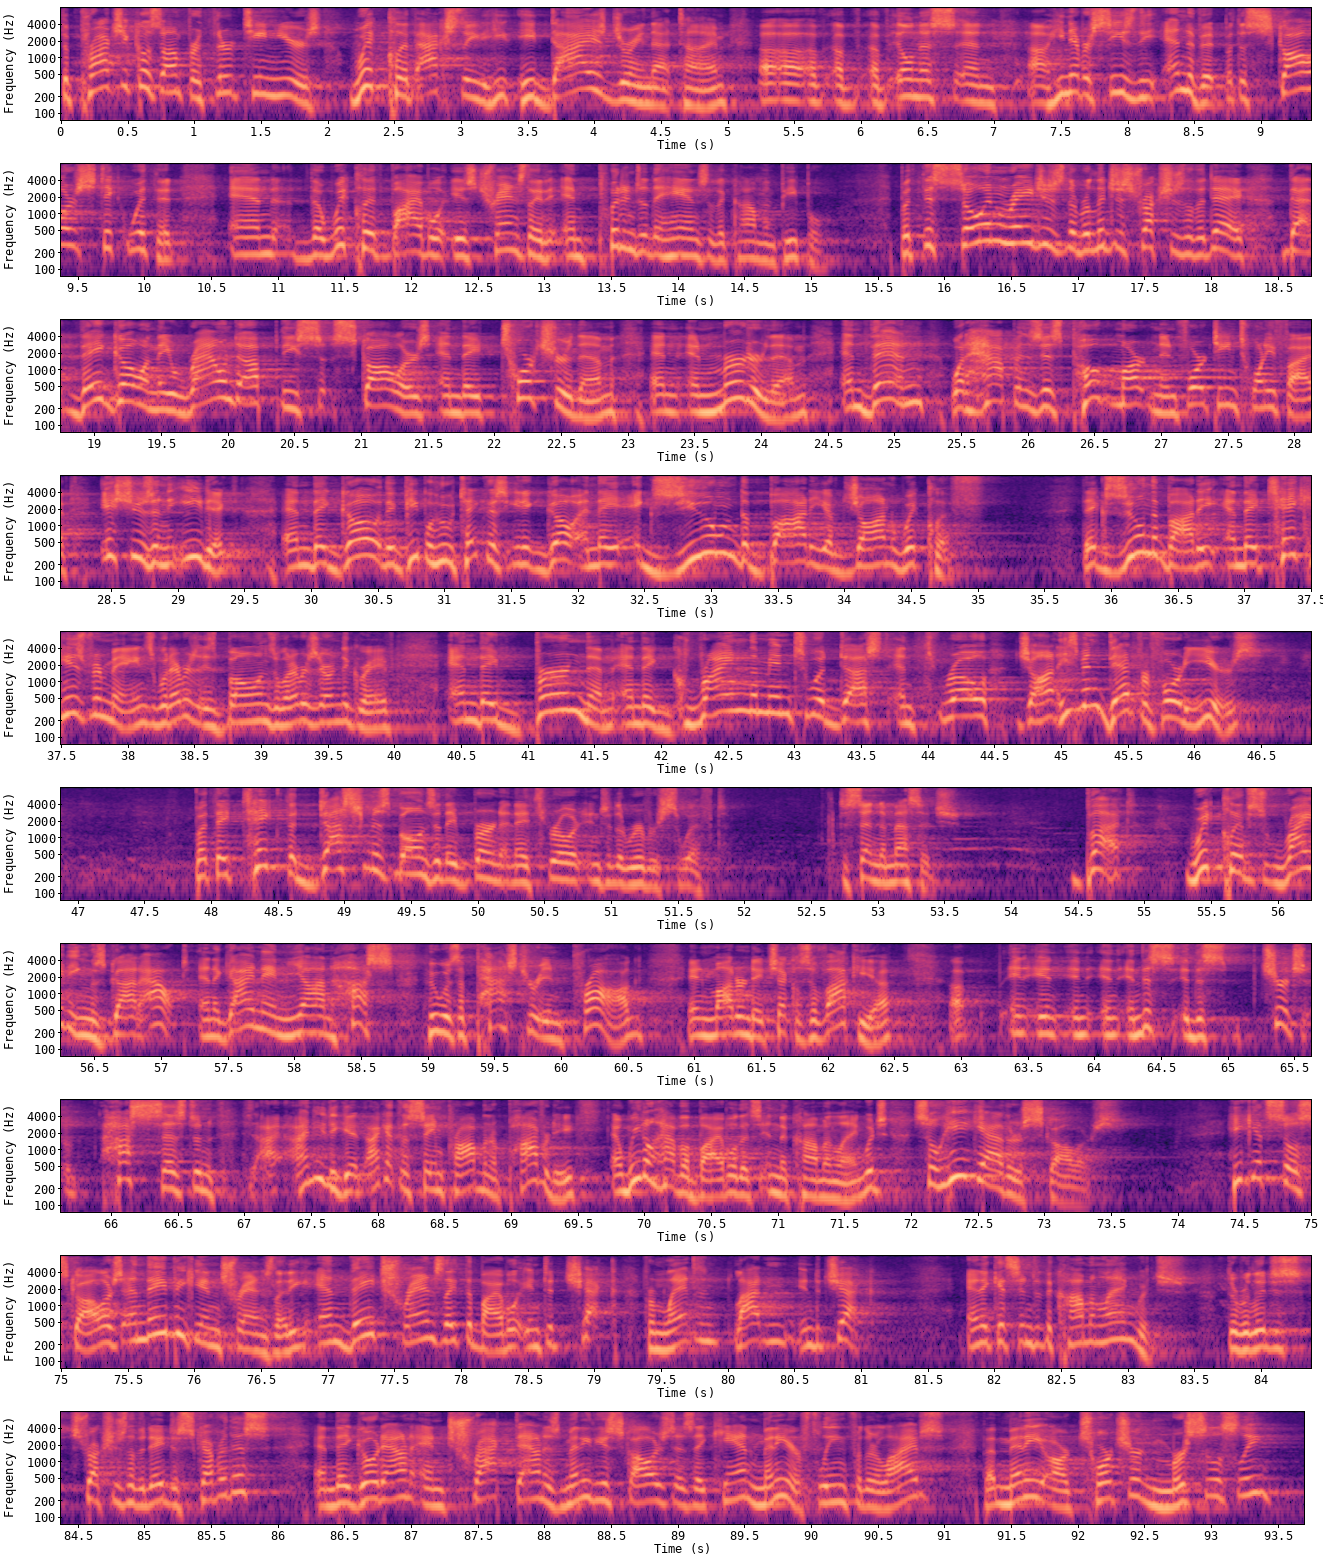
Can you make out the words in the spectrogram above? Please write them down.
The project goes on for 13 years. Wycliffe actually, he, he dies during that time uh, uh, of, of, of, illness and uh, he never sees the end of it, but the scholars stick with it and the Wycliffe Bible is translated and put into the hands of the common people. But this so enrages the religious structures of the day that they go and they round up these scholars and they torture them and, and murder them. And then what happens is Pope Martin in 1425 issues an edict, and they go, the people who take this edict go and they exhume the body of John Wycliffe they exhume the body and they take his remains, whatever his bones, whatever's there in the grave, and they burn them and they grind them into a dust and throw John. He's been dead for 40 years. But they take the dust from his bones that they burned and they throw it into the river Swift to send a message. But Wycliffe's writings got out, and a guy named Jan Hus, who was a pastor in Prague in modern day Czechoslovakia, uh, in, in, in, in, this, in this church, Huss says to him, I, I, need to get, I got the same problem of poverty, and we don't have a Bible that's in the common language. So he gathers scholars. He gets those scholars, and they begin translating, and they translate the Bible into Czech, from Latin, Latin into Czech. And it gets into the common language. The religious structures of the day discover this, and they go down and track down as many of these scholars as they can. Many are fleeing for their lives, but many are tortured mercilessly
